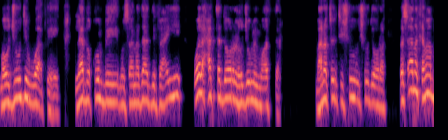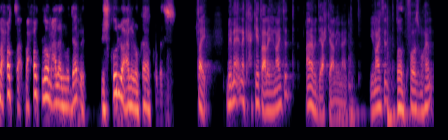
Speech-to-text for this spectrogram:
موجودة وواقفة هيك. لا بيقوم بمساندات دفاعية ولا حتى دور الهجومي مؤثر. معناته أنت شو شو دورك؟ بس أنا كمان بحط بحط لوم على المدرب مش كله على لوكاكو بس. طيب. بما إنك حكيت على يونايتد أنا بدي أحكي على يونايتد يونايتد فوز مهم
